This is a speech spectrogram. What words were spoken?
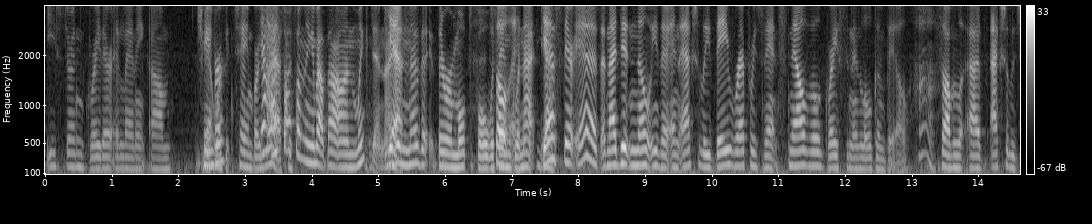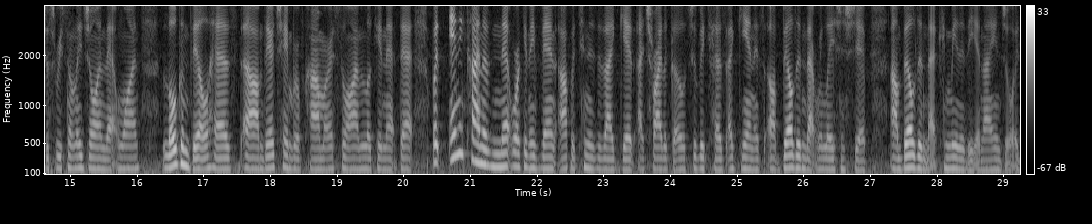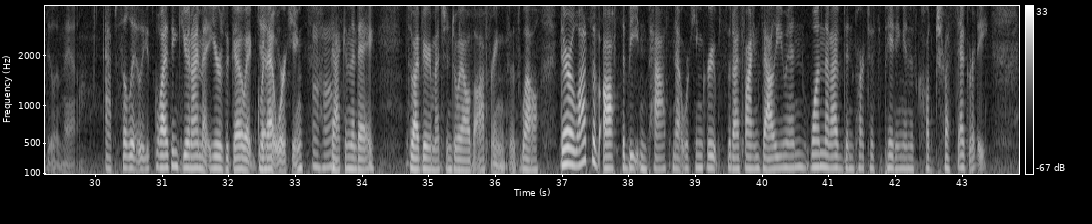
eastern greater atlantic um, Chamber? chamber Yeah, yes I saw something about that on LinkedIn. I didn't know that there were multiple within so, uh, Gwinnett. Yeah. Yes, there is, and I didn't know either. And actually, they represent Snellville, Grayson, and Loganville. Huh. So I'm, I've actually just recently joined that one. Loganville has um, their Chamber of Commerce, so I'm looking at that. But any kind of networking event opportunity that I get, I try to go to because again, it's uh, building that relationship, um, building that community, and I enjoy doing that. Absolutely. Well, I think you and I met years ago at Gwinnett Yes. Working back in the day. So I very much enjoy all the offerings as well. There are lots of off the beaten path networking groups that I find value in. One that I've been participating in is called Trustegrity.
